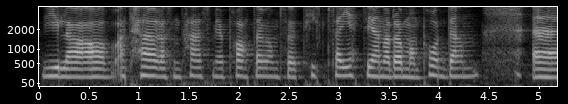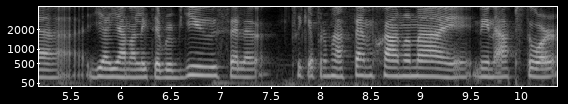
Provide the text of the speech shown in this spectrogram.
gilla av att höra sånt här som jag pratar om så tipsa jättegärna dem om podden. Uh, ge gärna lite reviews eller trycka på de här fem stjärnorna i din app store.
